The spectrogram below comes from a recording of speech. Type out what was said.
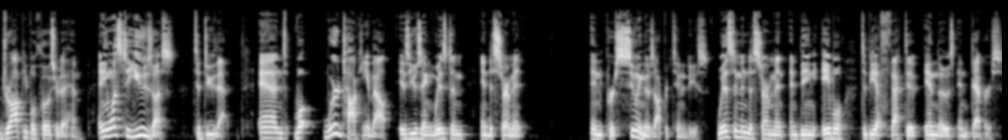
draw people closer to him. And he wants to use us to do that. And what we're talking about is using wisdom and discernment in pursuing those opportunities. Wisdom and discernment and being able to be effective in those endeavors.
